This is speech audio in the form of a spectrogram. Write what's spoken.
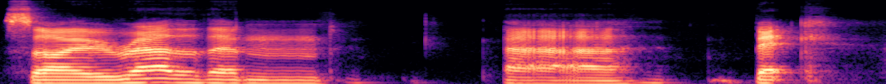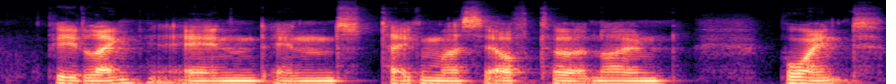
so rather than uh, back pedaling and, and taking myself to a known point,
